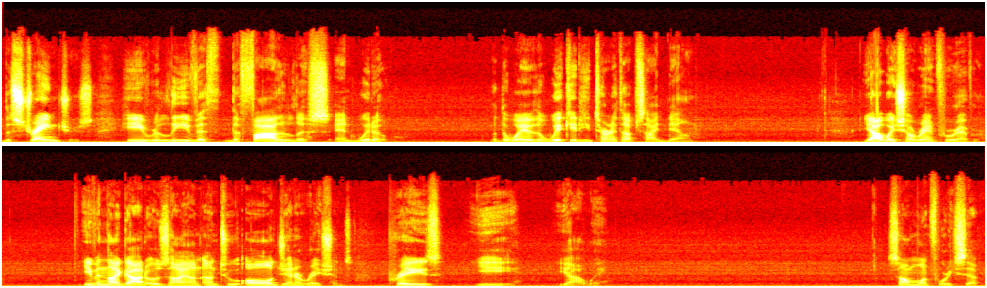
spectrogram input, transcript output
the strangers. He relieveth the fatherless and widow. But the way of the wicked he turneth upside down. Yahweh shall reign forever. Even thy God, O Zion, unto all generations. Praise ye Yahweh. Psalm 147.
